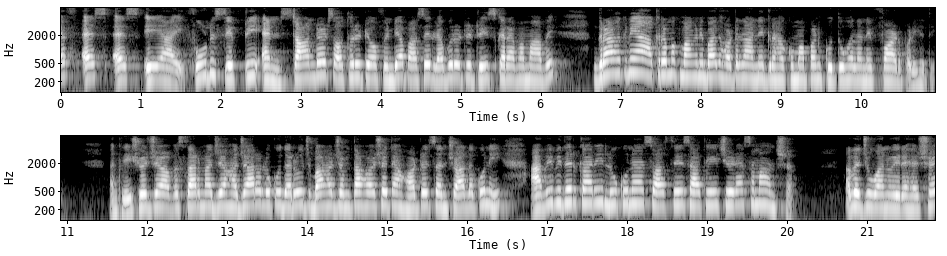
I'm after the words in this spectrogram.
FSSAI, food safety and standards authority of India પાસે લેબોરેટરી ટેસ્ટ કરાવવામાં આવે. ગ્રાહકની આ આક્રમક માંગણી બાદ હોટલના અન્ય ગ્રાહકોમાં પણ કુતૂહલ અને ફાળ પડી હતી. અંકલેશ્વર જેવા વિસ્તારમાં જ્યાં હજારો લોકો દરરોજ બહાર જમતા હોય છે, ત્યાં હોટેલ સંચાલકોની આવી બેદરકારી લોકોના સ્વાસ્થ્ય સાથે ચેડા સમાન છે. હવે જોવાનું એ રહે છે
